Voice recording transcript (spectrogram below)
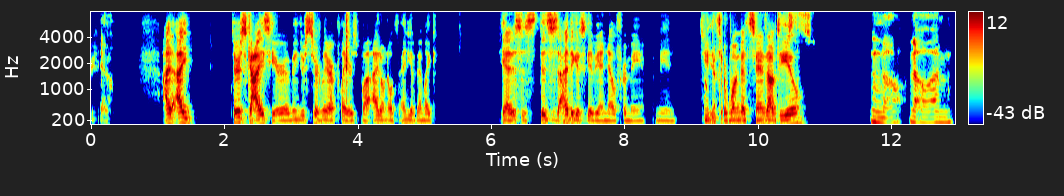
really. I, I there's guys here. I mean, there's certainly are players, but I don't know if any of them like. Yeah, this is this is. I think it's gonna be a no for me. I mean, okay. is there one that stands out to you? No, no, I'm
